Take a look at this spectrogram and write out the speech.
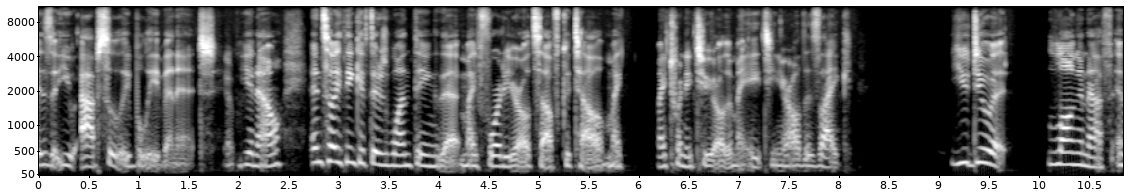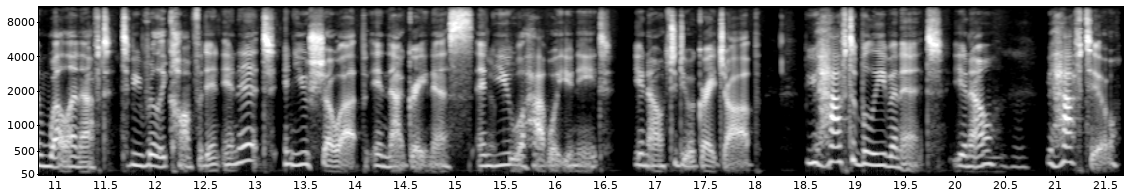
is that you absolutely believe in it. You know? And so I think if there's one thing that my 40-year-old self could tell my my 22-year-old and my 18-year-old is like you do it long enough and well enough to be really confident in it and you show up in that greatness and you will have what you need, you know, to do a great job. But you have to believe in it, you know? Mm-hmm. You have to.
